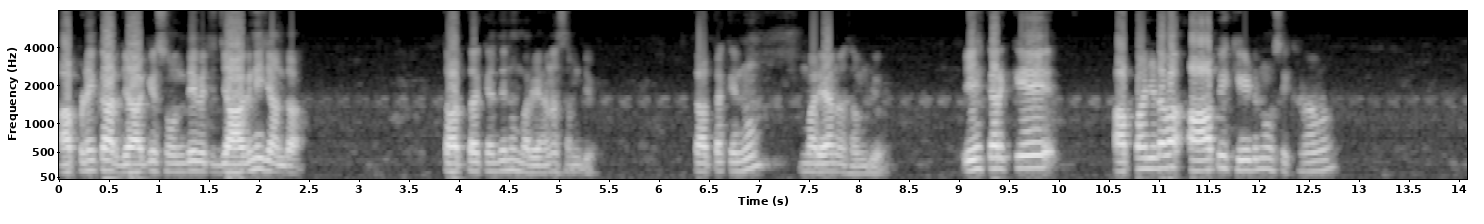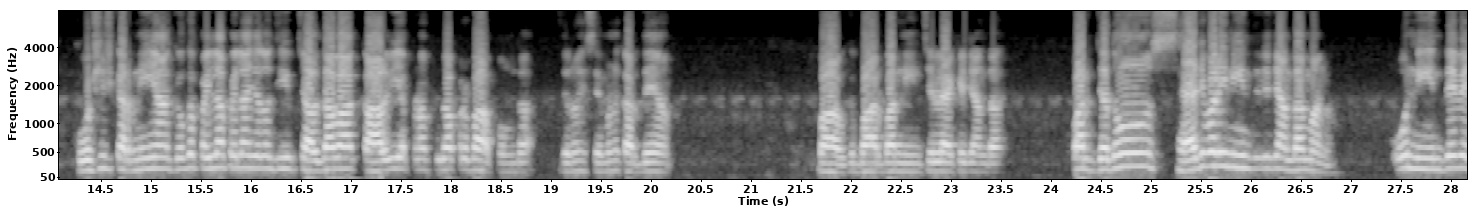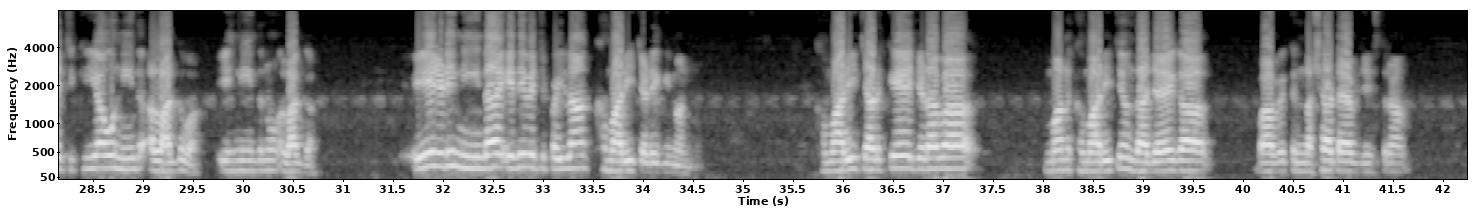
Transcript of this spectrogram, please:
ਆਪਣੇ ਘਰ ਜਾ ਕੇ ਸੁਣ ਦੇ ਵਿੱਚ ਜਾਗ ਨਹੀਂ ਜਾਂਦਾ, ਤਦ ਤੱਕ ਕਹਿੰਦੇ ਨੂੰ ਮਰਿਆ ਨਾ ਸਮਝਿਓ। ਤਦ ਤੱਕ ਇਹਨੂੰ ਮਰਿਆ ਨਾ ਸਮਝਿਓ। ਇਹ ਕਰਕੇ ਆਪਾਂ ਜਿਹੜਾ ਵਾ ਆਪ ਹੀ ਖੇਡ ਨੂੰ ਸਿੱਖਣਾ ਵਾ। ਕੋਸ਼ਿਸ਼ ਕਰਨੀ ਆ, ਕਿਉਂਕਿ ਪਹਿਲਾਂ ਪਹਿਲਾਂ ਜਦੋਂ ਜੀਵ ਚੱਲਦਾ ਵਾ, ਕਾਲ ਵੀ ਆਪਣਾ ਪੂਰਾ ਪ੍ਰਭਾਵ ਪਾਉਂਦਾ, ਜਦੋਂ ਅਸੀਂ ਸਿਮਰਨ ਕਰਦੇ ਆ, ਭਾਵ ਕਿ ਬਾਰ-ਬਾਰ ਨੀਂਦ 'ਚ ਲੈ ਕੇ ਜਾਂਦਾ। ਪਰ ਜਦੋਂ ਸਹਿਜ ਵਾਲੀ ਨੀਂਦ 'ਚ ਜਾਂਦਾ ਮਨ, ਉਹ ਨੀਂਦ ਦੇ ਵਿੱਚ ਕੀ ਆ, ਉਹ ਨੀਂਦ ਅਲੱਗ ਵਾ ਇਸ ਨੀਂਦ ਨੂੰ ਅਲੱਗ ਆ। ਇਹ ਜਿਹੜੀ ਨੀਂਦ ਆ, ਇਹਦੇ ਵਿੱਚ ਪਹਿਲਾਂ ਖਮਾਰੀ ਚੜੇਗੀ ਮਨ ਨੂੰ। ਖਮਾਰੀ ਚੜ ਕੇ ਜਿਹੜਾ ਵਾ ਮਨ ਖਮਾਰੀ 'ਚ ਹੁੰਦਾ ਜਾਏਗਾ ਭਾਵ ਇੱਕ ਨਸ਼ਾ ਟਾਈਪ ਜਿਸ ਤਰ੍ਹਾਂ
